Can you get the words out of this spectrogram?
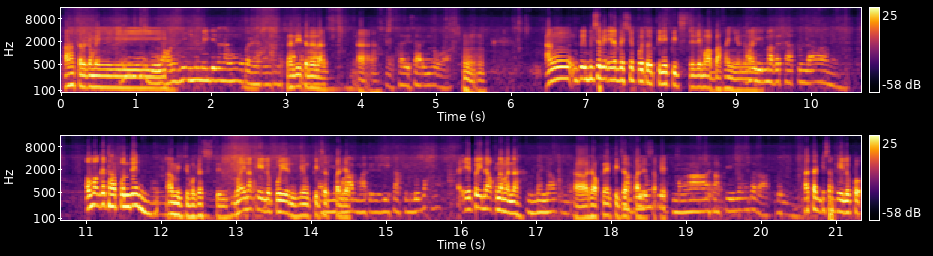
Ah, talaga may... May ako inumin din na nangungupay. Nandito na lang. Ah, ah. Sari-saring gawa. Mm Ang ibig sabihin, ilang beses nyo po ito, pinipids nila yung mga baka nyo Ay, naman. magat hapon lang. Oh, magat hapon din. Ah, medyo magastos din. Mga ilang kilo po yun, yung Ay, palyat. Mga, mga tigigisang kilo na. Ay, yun pa ilawak naman ah. Yung may lawak na. Ah, lawak na yung Isang palyat sakit. Mga isang kilong darak. ganun. Ah, tag isang kilo po.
